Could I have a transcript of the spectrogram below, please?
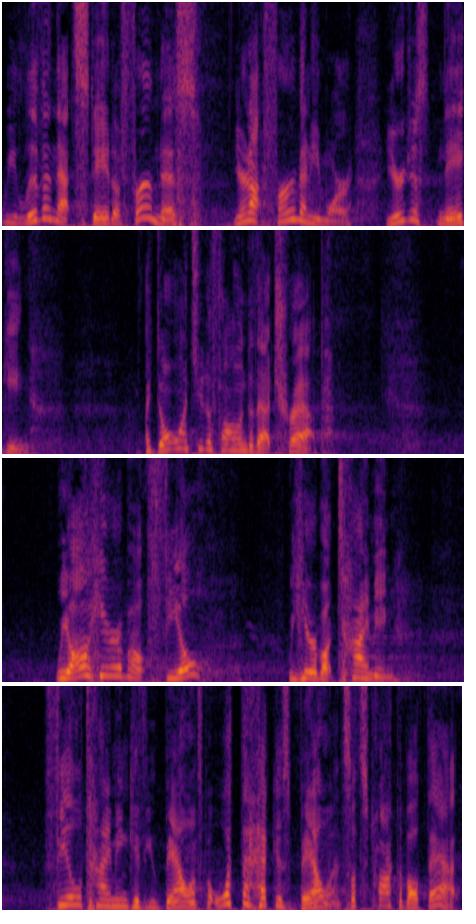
we live in that state of firmness, you're not firm anymore. You're just nagging. I don't want you to fall into that trap. We all hear about feel, we hear about timing. Feel, timing give you balance, but what the heck is balance? Let's talk about that.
